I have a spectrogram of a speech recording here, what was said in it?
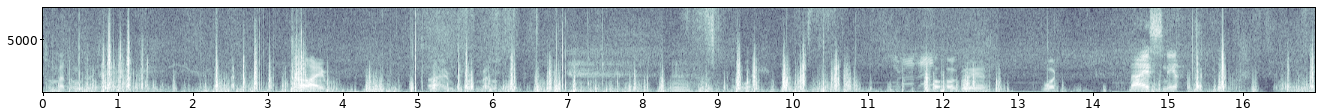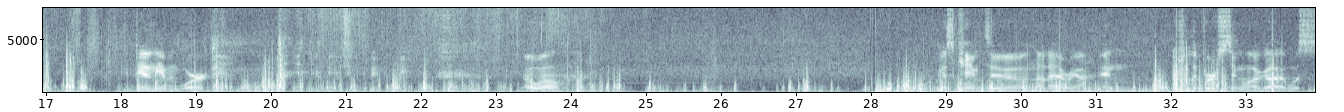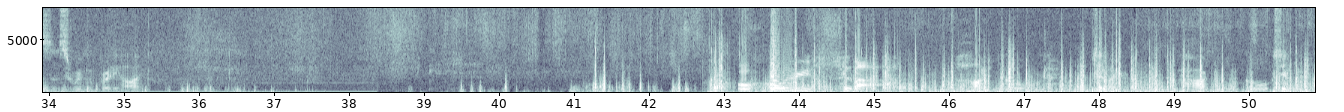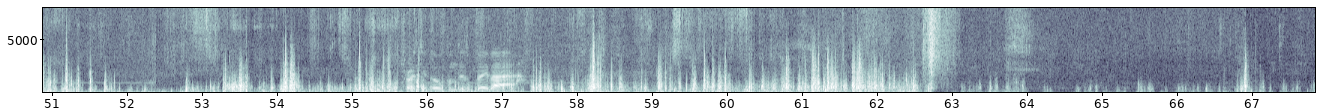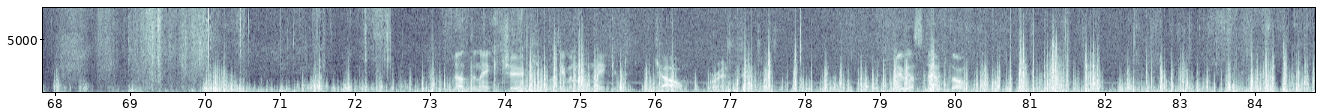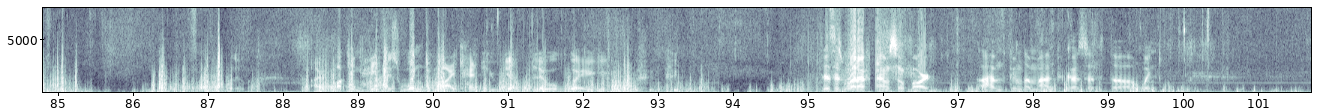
metal detector. I'm I'm torch metal. oh, oh, go ahead. What? Nice sniff. It didn't even work. oh well. We just came to another area and actually the first signal was screaming pretty hot. Ahoy, silver! Hot gold. Silver. Hot gold. Silver. Try to open this baby. Not the naked chick, not even a naked cow or anything. Maybe a stamp though. I fucking hate this wind. Why can't you just blow away? this is what I found so far. I haven't filled them out because of the wind.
